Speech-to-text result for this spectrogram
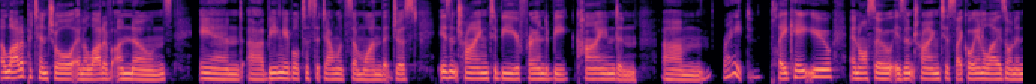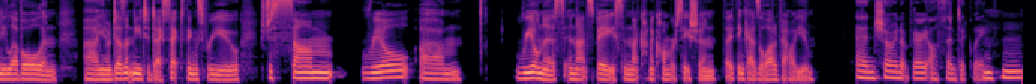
a lot of potential and a lot of unknowns. And uh, being able to sit down with someone that just isn't trying to be your friend, be kind and um, right placate you, and also isn't trying to psychoanalyze on any level, and uh, you know doesn't need to dissect things for you. It's just some real um, realness in that space and that kind of conversation that I think adds a lot of value. And showing up very authentically. Mm-hmm.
